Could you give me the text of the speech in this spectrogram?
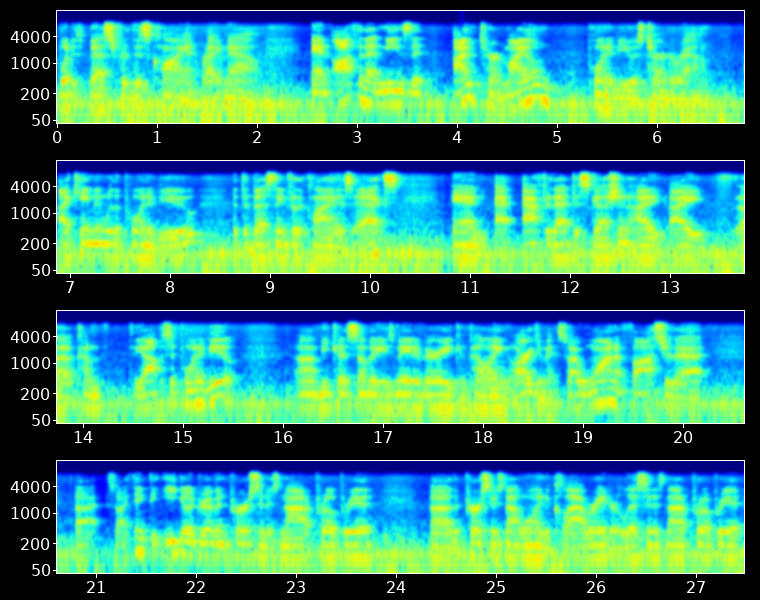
what is best for this client right now. And often that means that I'm turned, my own point of view is turned around. I came in with a point of view that the best thing for the client is X. And a- after that discussion, I, I uh, come to the opposite point of view um, because somebody has made a very compelling argument. So I want to foster that. Uh, so I think the ego driven person is not appropriate. Uh, the person who's not willing to collaborate or listen is not appropriate,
